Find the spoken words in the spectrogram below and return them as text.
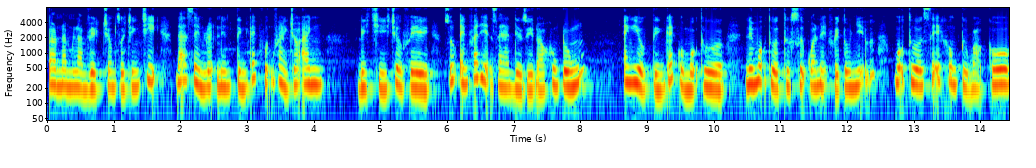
Bao năm làm việc trong giới chính trị Đã rèn luyện nên tính cách vững vàng cho anh. Lý trí trở về Giúp anh phát hiện ra điều gì đó không đúng. Anh hiểu tính cách của mộ thừa, nếu mộ thừa thực sự quan hệ với tô nhiễm, mộ thừa sẽ không từ bỏ cô,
